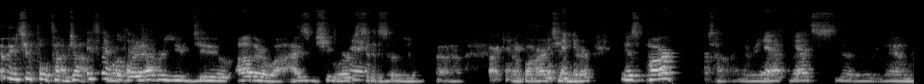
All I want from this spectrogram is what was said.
I mean, it's your full-time job. It's my full-time Whatever you do otherwise, and she works Yeah. as a, uh, Bartender. a bartender, is part-time. I mean, Yeah, that, yeah. that's, the- and,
